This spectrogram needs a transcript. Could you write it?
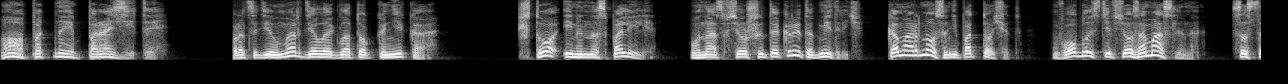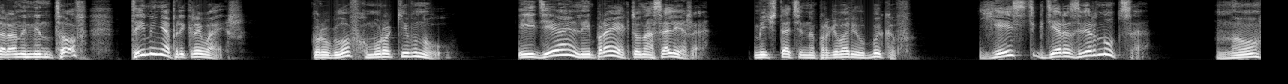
«Опытные паразиты», — процедил мэр, делая глоток коньяка. «Что именно спалили? У нас все шито-крыто, Дмитрич. Комар носа не подточит. В области все замаслено. Со стороны ментов ты меня прикрываешь». Круглов хмуро кивнул. «Идеальный проект у нас, Олежа», — мечтательно проговорил Быков. «Есть где развернуться». «Ну»,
